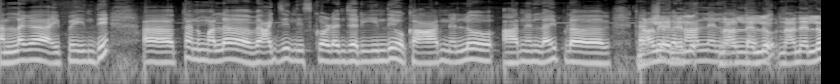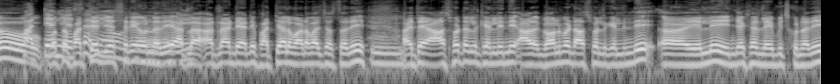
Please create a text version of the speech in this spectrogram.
నల్లగా అయిపోయింది. తను మళ్ళా వ్యాక్సిన్ తీసుకోవడం జరిగింది. ఒక ఆరు నెలలు ఆరు నెలల ఇప్పుడు నాలుగు నెలలు పత్యం చేస్తూనే ఉన్నది. అట్లా అట్లాంటి అన్ని పత్యాలు వాడవలసి వస్తుంది. అయితే హాస్పిటల్కి వెళ్ళింది గవర్నమెంట్ హాస్పిటల్కి వెళ్ళింది వెళ్ళి ఇంజక్షన్స్ వేయించుకున్నది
